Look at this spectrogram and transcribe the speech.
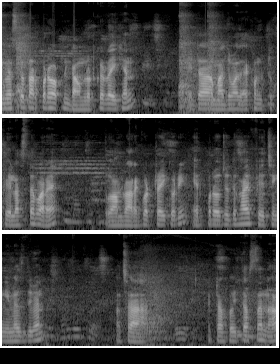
ইমেজটা তারপরেও আপনি ডাউনলোড করে রাখেন। এটা মাঝে মাঝে এখন একটু ফেল আসতে পারে। তো আমরা আরেকবার ট্রাই করি। এরপরেও যদি হয় ফেচিং ইমেজ দিবেন। আচ্ছা এটা হইতাছে না।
